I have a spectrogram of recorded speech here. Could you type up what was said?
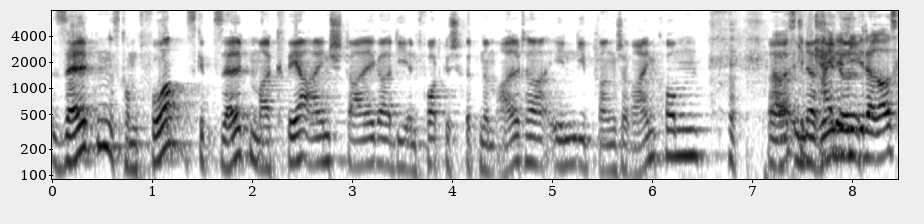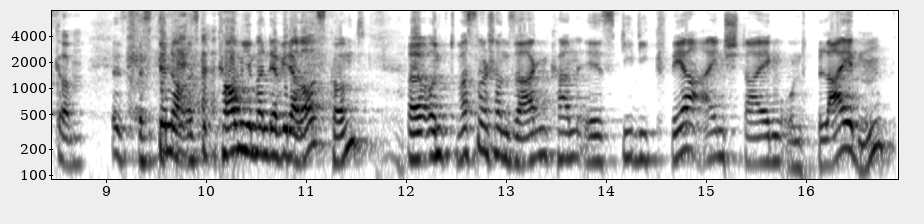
selten, es kommt vor, es gibt selten mal Quereinsteiger, die in fortgeschrittenem Alter in die Branche reinkommen. Aber äh, es gibt keine, Regel, die wieder rauskommen. Es, es, genau, es gibt kaum jemanden, der wieder rauskommt. Äh, und was man schon sagen kann, ist, die, die quer einsteigen und bleiben,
